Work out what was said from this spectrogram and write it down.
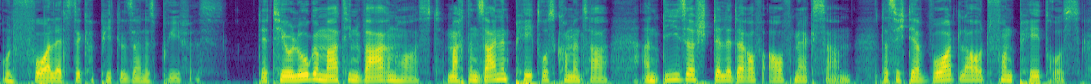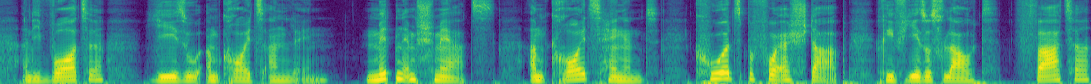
und vorletzte Kapitel seines Briefes. Der Theologe Martin Warenhorst macht in seinem Petrus-Kommentar an dieser Stelle darauf aufmerksam, dass sich der Wortlaut von Petrus an die Worte Jesu am Kreuz anlehnen. Mitten im Schmerz, am Kreuz hängend, kurz bevor er starb, rief Jesus laut, Vater,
